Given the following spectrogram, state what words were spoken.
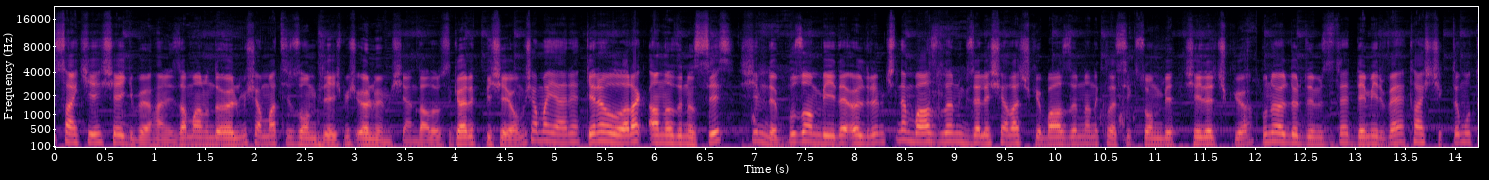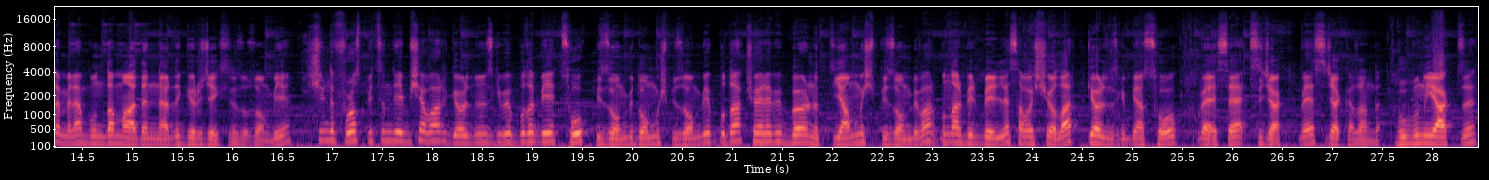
sanki şey gibi hani zamanında ölmüş ama zombileşmiş ölmemiş yani daha doğrusu garip bir şey olmuş ama yani genel olarak anladınız siz. Şimdi bu zombiyi de öldürelim. İçinden bazılarının güzel eşyalar çıkıyor. Bazılarının hani klasik zombi şeyleri çıkıyor. Bunu öldürdüğümüzde demir ve taş çıktı. Muhtemelen bunda madenlerde göreceksiniz o zombiyi. Şimdi Frostbitten diye bir şey var. Gördüğünüz gibi bu da bir soğuk bir zombi, donmuş bir zombi. Bu da şöyle bir burned, yanmış bir zombi var. Bunlar birbiriyle savaşıyorlar. Gördüğünüz gibi yani soğuk vs sıcak ve sıcak kazandı. Bu bunu yaktı.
